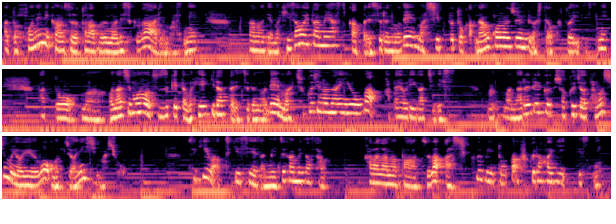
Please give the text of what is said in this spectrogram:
あと骨に関するトラブルのリスクがありますね。なので、まあ、膝を痛めやすかったりするので、まあ、湿布とか軟膏の準備をしておくといいですね。あと、まあ、同じものを続けても平気だったりするので、まあ、食事の内容が偏りがちです。うんまあ、なるべく食事を楽しむ余裕を持つようにしましょう。次は月星座水亀座さん。体のパーツは足首とかふくらはぎですね。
